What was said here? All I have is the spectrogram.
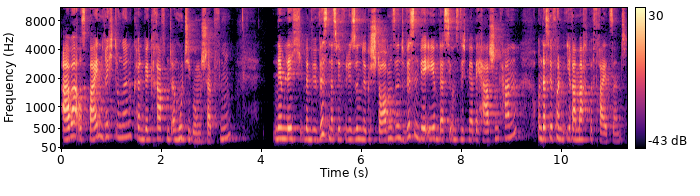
Aber aus beiden Richtungen können wir Kraft und Ermutigung schöpfen. Nämlich, wenn wir wissen, dass wir für die Sünde gestorben sind, wissen wir eben, dass sie uns nicht mehr beherrschen kann und dass wir von ihrer Macht befreit sind.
